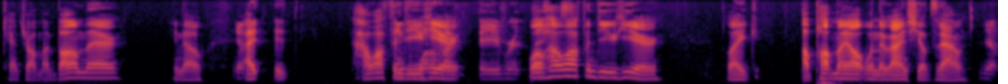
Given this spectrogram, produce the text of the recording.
Can't drop my bomb there. You know, Yep. I it. How often do you hear? my favorite. Well, how often do you hear, like, I'll pop my ult when the Ryan shield's down. Yep,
